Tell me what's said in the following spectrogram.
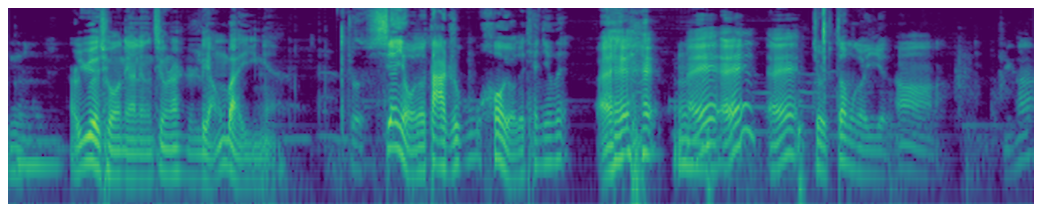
嗯，而月球的年龄竟然是两百亿年。就是先有的大直沽，后有的天津卫，哎嗯哎哎哎就是这么个意思。啊！你看，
